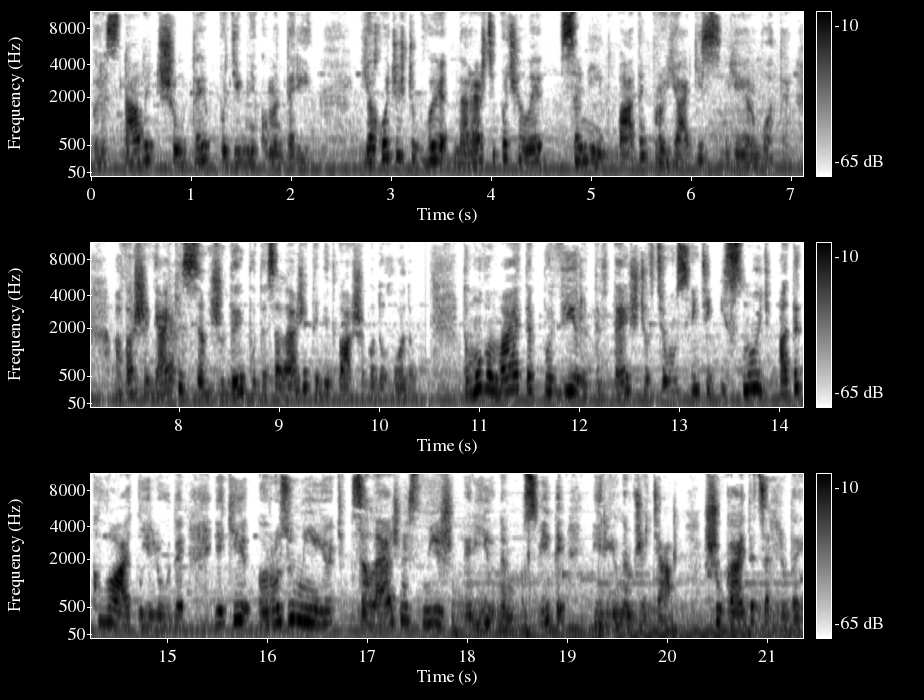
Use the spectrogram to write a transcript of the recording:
перестали чути подібні коментарі. Я хочу, щоб ви нарешті почали самі дбати про якість своєї роботи. А ваша якість завжди буде залежати від вашого доходу. Тому ви маєте повірити в те, що в цьому світі існують адекватні люди, які розуміють залежність між рівнем освіти і рівнем життя. Шукайте цих людей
